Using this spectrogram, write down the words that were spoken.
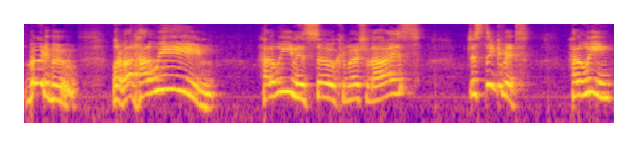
boogity boo! What about Halloween? Halloween is so commercialized. Just think of it. Halloween.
